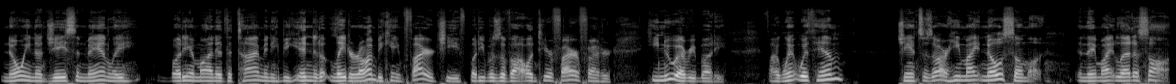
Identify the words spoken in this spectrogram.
knowing a Jason Manley buddy of mine at the time and he be, ended up later on became fire chief but he was a volunteer firefighter he knew everybody if I went with him chances are he might know someone and they might let us on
